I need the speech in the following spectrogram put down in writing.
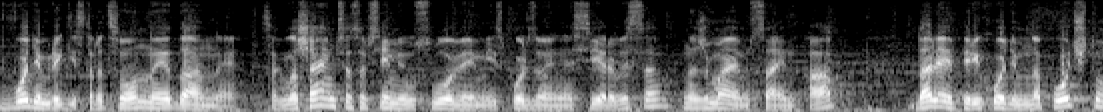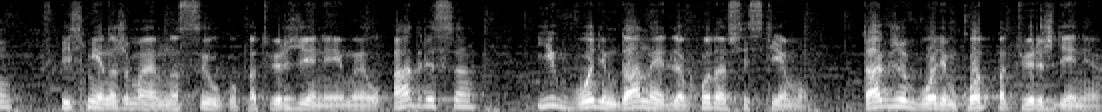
Вводим регистрационные данные. Соглашаемся со всеми условиями использования сервиса. Нажимаем Sign Up. Далее переходим на почту. В письме нажимаем на ссылку подтверждения email адреса и вводим данные для входа в систему. Также вводим код подтверждения.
